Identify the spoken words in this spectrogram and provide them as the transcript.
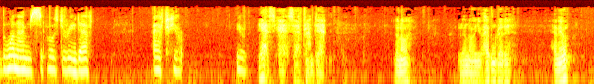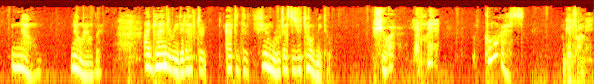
The one I'm supposed to read after, after your, your, Yes, yes, after I'm dead. Lenore? Lenore, you haven't read it. Have you? no, no, Albert. I'd planned to read it after, after the funeral, just as you told me to. Sure? You haven't read it? Of course. Get it for me.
